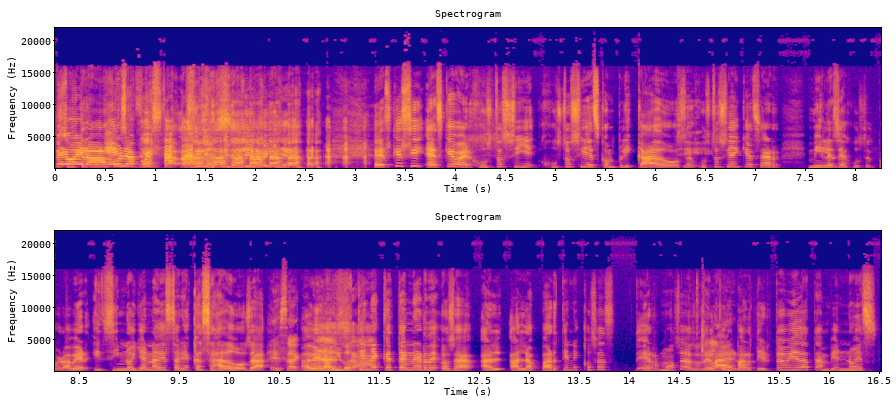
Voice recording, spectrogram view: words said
Pero Su eh, trabajo eso le fue- cuesta. Sí. Es que sí, es que a ver, justo sí, justo sí es complicado, o sea, Sí. justo sí hay que hacer miles de ajustes, pero a ver, y si no ya nadie estaría casado, o sea, Exacto. a ver, algo Exacto. tiene que tener de, o sea, al- a la par tiene cosas hermosas, o sea, el Claro. compartir tu vida también no es,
